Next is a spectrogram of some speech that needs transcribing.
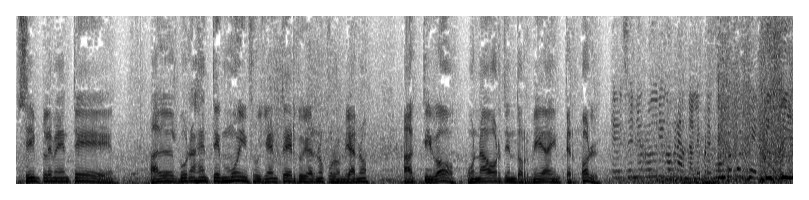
Simplemente alguna gente muy influyente del gobierno colombiano activó una orden dormida de Interpol. Eh, señor Rodrigo Granda, le pregunto porque Vigil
